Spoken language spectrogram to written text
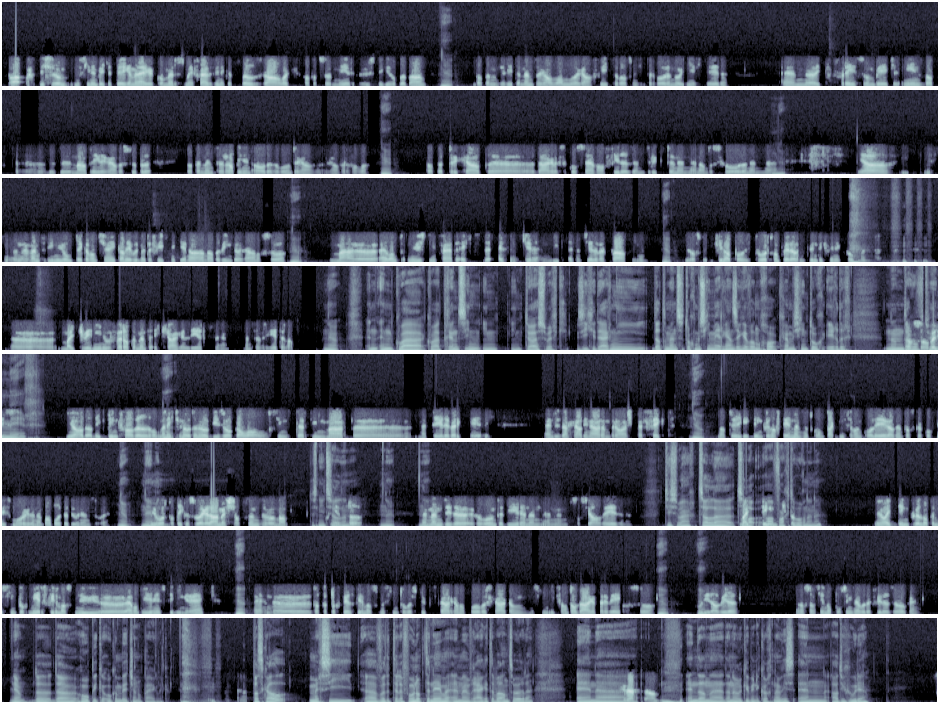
Ja, het is misschien een beetje tegen mijn eigen commerce, maar in feite vind ik het wel zalig dat het zo meer rustig is op de baan. Ja. Dat je ziet de mensen gaan wandelen, gaan fietsen, wat ze misschien tevoren nooit echt deden. En eh, ik vrees zo'n beetje eens dat eh, de, de maatregelen gaan versoepelen, dat de mensen rap in hun oude gewoonte gaan, gaan vervallen. Ja. Dat het teruggaat, eh dagelijkse kosten zijn van files en drukten en, en aan de scholen. En, Ja. ja, misschien zijn er mensen die nu ontdekken van, tja, ik kan even met de fiets een keer naar, naar de winkel gaan of zo. Ja. Maar, eh, want nu is het in feite echt de essentiële en niet-essentiële verplaatsingen. Ja. Dus als, ik vind dat pas het woord van 2020, vind ik mensen. Eh, maar ik weet niet in hoever dat de mensen echt gaan geleerd zijn. Mensen vergeten dat. Ja. En, en qua, qua trends in, in, in thuiswerk, zie je daar niet dat de mensen toch misschien meer gaan zeggen van goh, ik ga misschien toch eerder een dag Dat of twee meer? Ja, dat, ik denk van wel. Want mijn echtgenoten ook, die is ook al, al sinds 13 maart eh, met telewerk bezig. En dus dat gaat in haar branche perfect. Ja. Natuurlijk, ik denk wel dat veel mensen het contact missen van collega's en tasje koffies morgen en een babbelje doen en zo. Hè. Ja, nee, nu maar wordt dat dikwijls wel gedaan met shots en zo, maar dat is niet zo. nee. Nee. een mens is een gewoontedier en een, en een sociaal wezen. Hè. Het is waar. Het zal, eh, het zal afwachten worden. Hè? Ja, ik denk wel dat er misschien toch meer firma's nu, eh, hè, want iedereen is vindingrijk. Ja. En eh, dat er toch veel firma's misschien toch een stuk daar gaan op overschakelen. Misschien x aantal dagen per week of zo. Ja. Hoe die dat willen. En dat zou geen oplossing zijn voor de files ook. Hè. Ja, da- daar hoop ik ook een beetje op eigenlijk. Pascal, merci eh, voor de telefoon op te nemen en mijn vragen te beantwoorden. En, Graag gedaan. en dan, dan hoor ik u binnenkort nog eens. En houd u goed, hè.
